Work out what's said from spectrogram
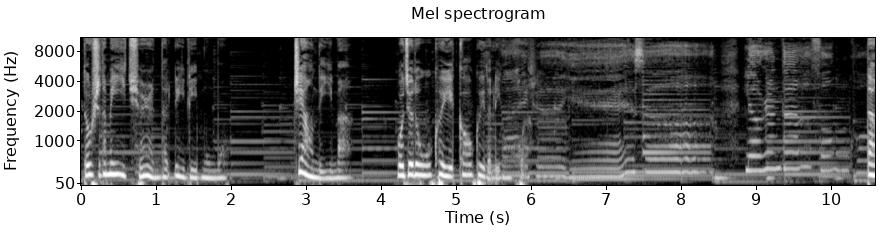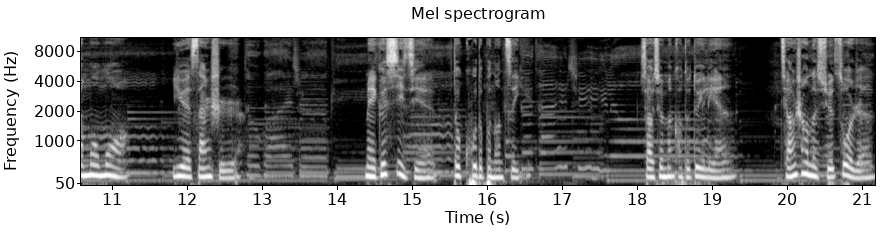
都是他们一群人的历历暮暮。这样的伊曼，我觉得无愧于高贵的灵魂。但默默，一月三十日，每个细节都哭得不能自已。小学门口的对联，墙上的学做人，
